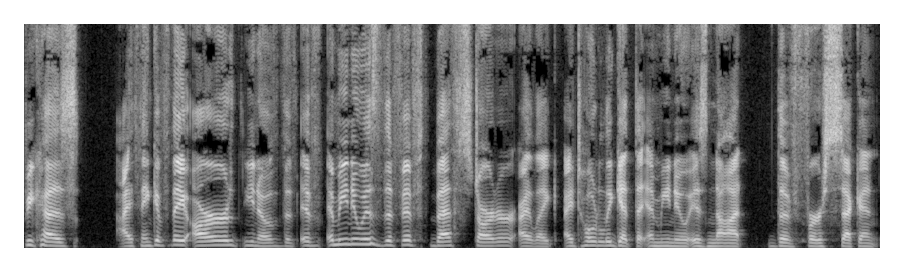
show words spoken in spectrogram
because I think if they are, you know, the, if Aminu is the fifth best starter, I like, I totally get that Aminu is not the first, second,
